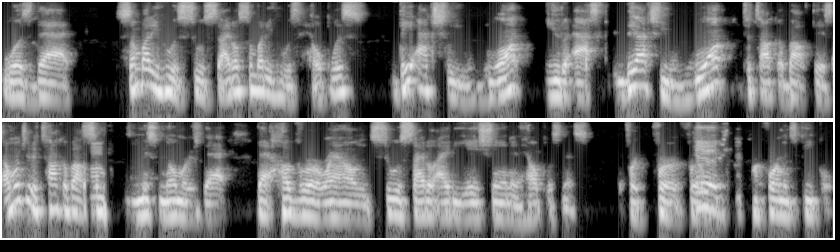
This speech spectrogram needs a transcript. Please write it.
was that somebody who is suicidal, somebody who is helpless, they actually want you to ask. They actually want to talk about this. I want you to talk about some misnomers that that hover around suicidal ideation and helplessness for for for Dude, performance people?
